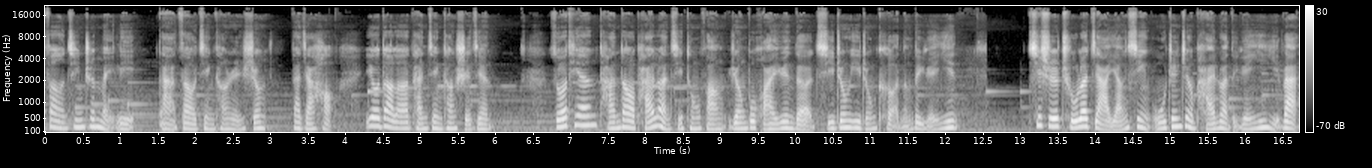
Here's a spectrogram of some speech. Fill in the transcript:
放青春美丽，打造健康人生。大家好，又到了谈健康时间。昨天谈到排卵期同房仍不怀孕的其中一种可能的原因，其实除了假阳性无真正排卵的原因以外，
